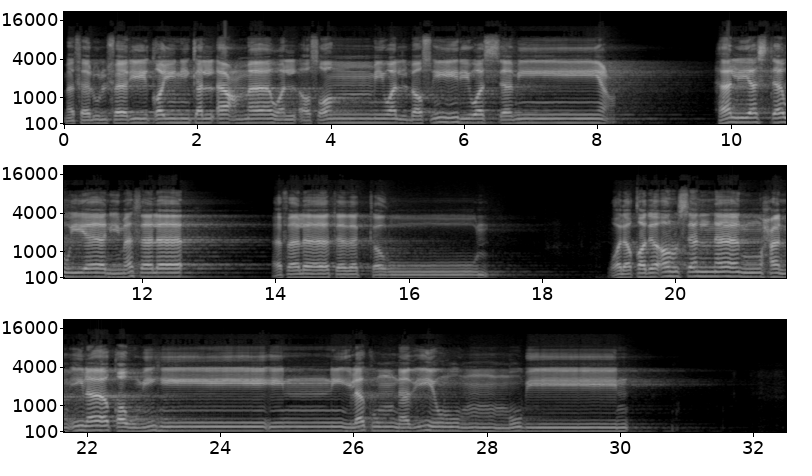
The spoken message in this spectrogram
مثل الفريقين كالأعمى والأصم والبصير والسميع. هل يستويان مثلا؟ أفلا تذكرون. ولقد أرسلنا نوحا إلى قومه إني لكم نذير مبين.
